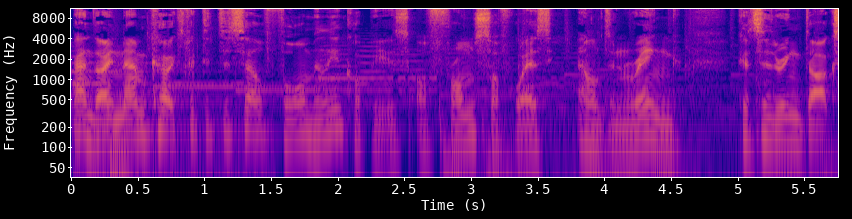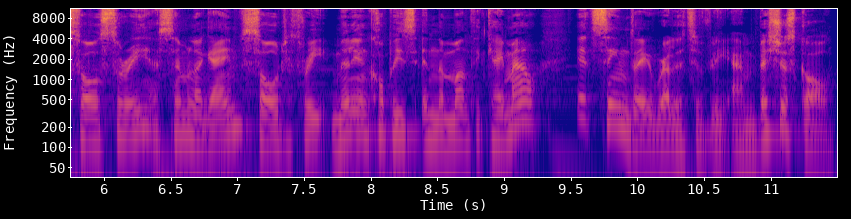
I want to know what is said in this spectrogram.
Bandai Namco expected to sell 4 million copies of From Software's Elden Ring. Considering Dark Souls 3, a similar game, sold 3 million copies in the month it came out, it seemed a relatively ambitious goal.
